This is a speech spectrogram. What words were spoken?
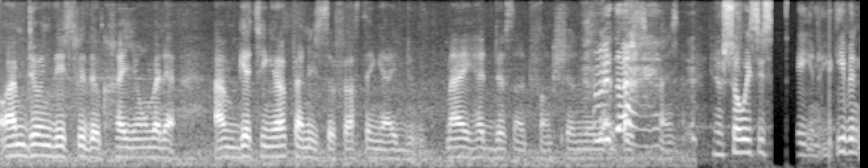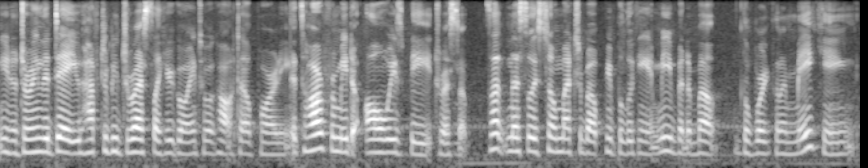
I'm doing this with a crayon, but I, I'm getting up and it's the first thing I do. My head does not function without this kind You know, she always used to say, you know, even you know during the day you have to be dressed like you're going to a cocktail party. It's hard for me to always be dressed up. It's not necessarily so much about people looking at me, but about the work that I'm making.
